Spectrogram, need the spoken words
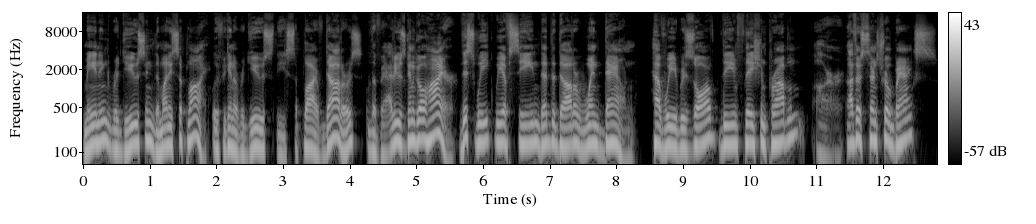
meaning reducing the money supply. If you're going to reduce the supply of dollars, the value is going to go higher. This week, we have seen that the dollar went down. Have we resolved the inflation problem? Are other central banks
